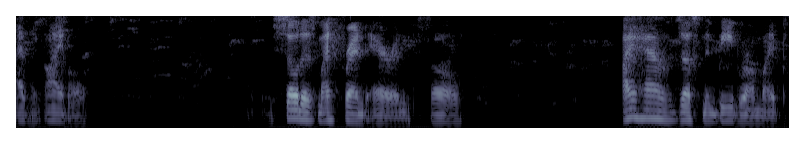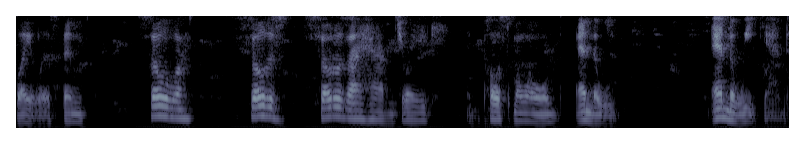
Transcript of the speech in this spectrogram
as an idol. So does my friend Aaron. So I have Justin Bieber on my playlist, and so uh, so does so does I have Drake and Post Malone and the and the Weeknd.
